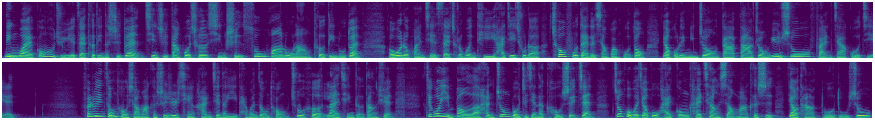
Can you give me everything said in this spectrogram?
另外，公路局也在特定的时段禁止大货车行驶苏花路廊特定路段。而为了缓解塞车的问题，还寄出了抽福袋的相关活动，要鼓励民众搭大众运输返家过节。菲律宾总统小马可是日前罕见的以台湾总统祝贺赖清德当选。结果引爆了和中国之间的口水战。中国外交部还公开呛小马克士，要他多读书。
